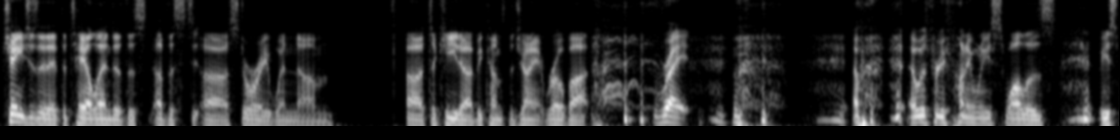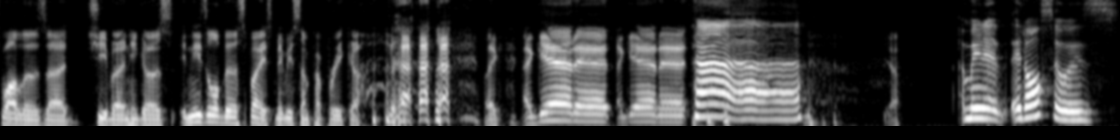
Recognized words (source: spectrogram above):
changes it at the tail end of this of the st- uh, story when um, uh, Tokita becomes the giant robot. Right. it was pretty funny when he swallows he swallows uh, Chiba and he goes, "It needs a little bit of spice, maybe some paprika." like, I get it, I get it. Ah. yeah, I mean, it, it also is,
